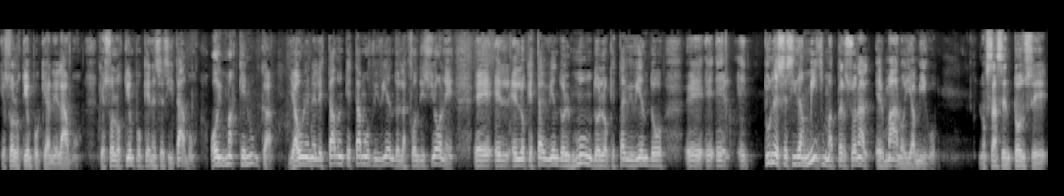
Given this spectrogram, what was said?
que son los tiempos que anhelamos, que son los tiempos que necesitamos, hoy más que nunca, y aún en el estado en que estamos viviendo, en las condiciones, eh, en, lo que está viviendo el mundo, en lo que está viviendo eh, eh, tu necesidad misma personal, hermano y amigo, nos hace entonces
